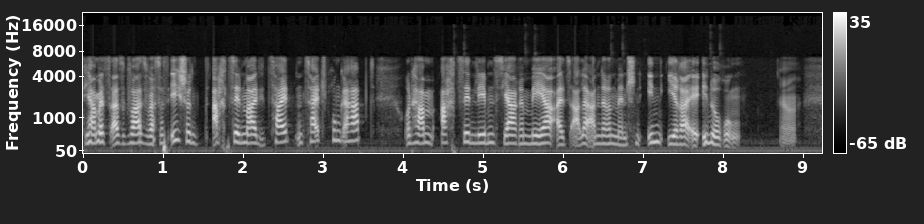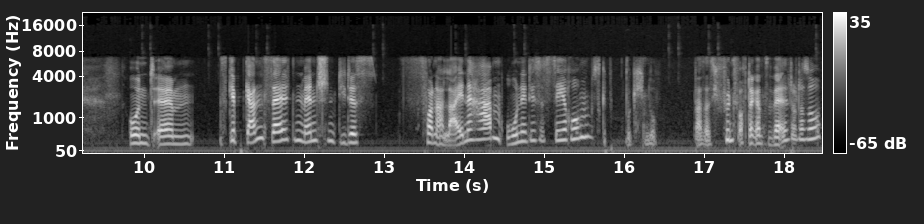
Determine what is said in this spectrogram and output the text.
die haben jetzt also quasi, was weiß ich, schon 18 Mal die Zeit, einen Zeitsprung gehabt und haben 18 Lebensjahre mehr als alle anderen Menschen in ihrer Erinnerung. Ja. Und ähm, es gibt ganz selten Menschen, die das von alleine haben, ohne dieses Serum. Es gibt wirklich nur, was weiß ich, fünf auf der ganzen Welt oder so.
